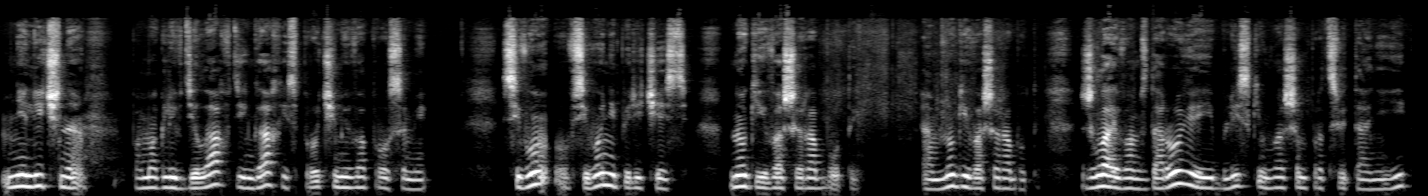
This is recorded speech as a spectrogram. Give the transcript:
Мне лично помогли в делах, в деньгах и с прочими вопросами. Всего, всего не перечесть. Многие ваши работы. А многие ваши работы. Желаю вам здоровья и близким вашим процветаний. И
